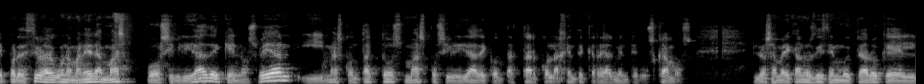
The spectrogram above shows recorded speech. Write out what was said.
eh, por decirlo de alguna manera, más posibilidad de que nos vean y más contactos, más posibilidad de contactar con la gente que realmente buscamos. Los americanos dicen muy claro que el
